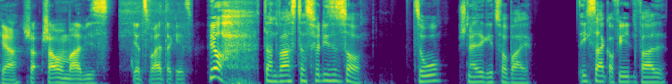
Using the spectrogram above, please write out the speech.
Ja, scha schauen wir mal, wie es jetzt weitergeht. Ja, dann war es das für diese Saison. So schnell geht's vorbei. Ich sag auf jeden Fall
